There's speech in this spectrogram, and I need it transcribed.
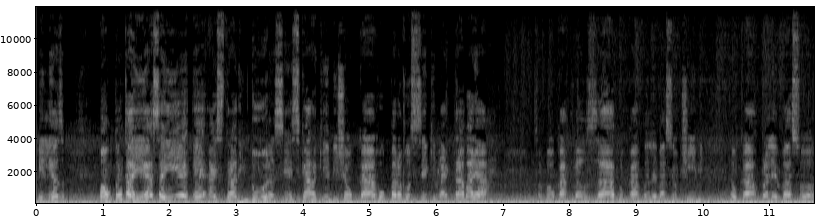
Beleza? Bom, então tá aí. Essa aí é, é a Estrada Endurance. Esse carro aqui, bicho, é o carro para você que vai trabalhar. É o carro que vai usar, o carro para levar seu time, é o carro para levar sua,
